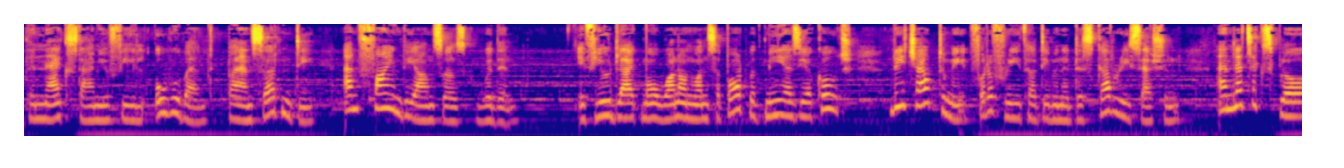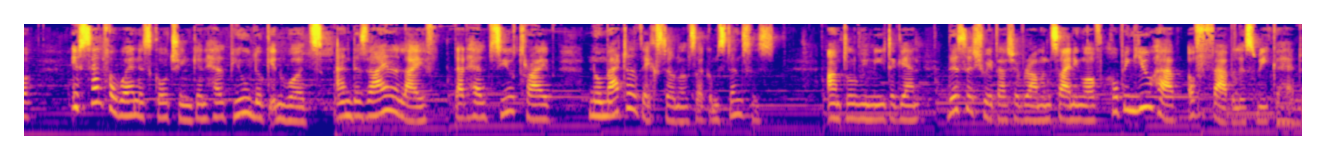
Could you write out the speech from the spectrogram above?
the next time you feel overwhelmed by uncertainty and find the answers within. If you'd like more one on one support with me as your coach, reach out to me for a free 30 minute discovery session and let's explore if self awareness coaching can help you look inwards and design a life that helps you thrive no matter the external circumstances. Until we meet again, this is Shweta Shivraman signing off, hoping you have a fabulous week ahead.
